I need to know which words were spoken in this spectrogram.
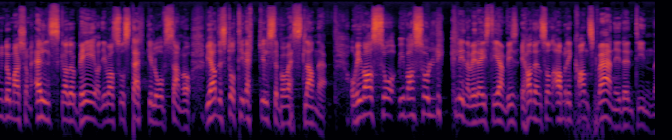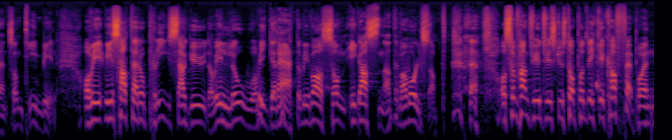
ungdommer som elsket å be, og de var så sterke i lovsang. Og vi hadde stått i vekkelse på Vestlandet. Og vi var så, vi var så lykkelige når vi reiste hjem. Vi, jeg hadde en sånn amerikansk van i den tiden, en sånn teambil. Og vi, vi satt der og prisa Gud, og vi lo og vi græt, og vi var sånn i gassen at det var voldsomt. og så fant vi ut vi skulle stoppe og drikke kaffe på en,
